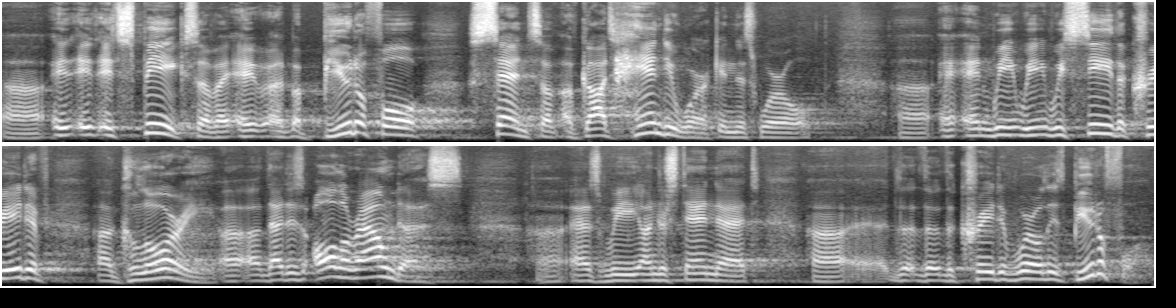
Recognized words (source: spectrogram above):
Uh, it, it, speaks of a, a, a beautiful sense of, of, God's handiwork in this world. Uh, and, and we, we, we see the creative uh, glory uh, that is all around us uh, as we understand that uh, the, the, the, creative world is beautiful.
